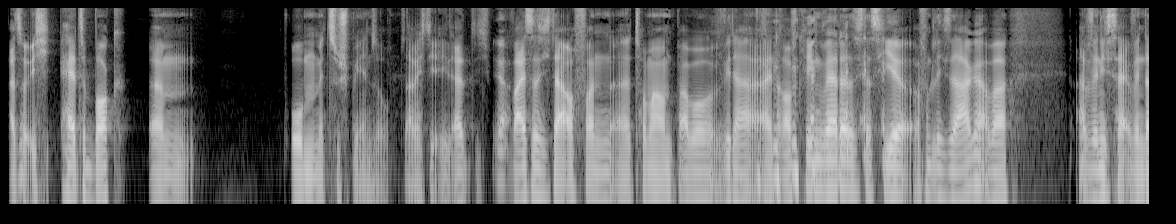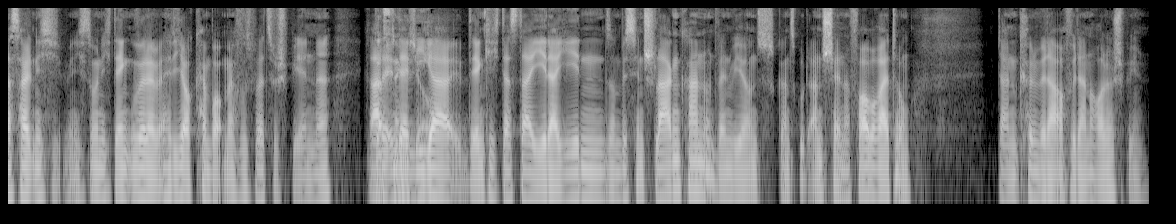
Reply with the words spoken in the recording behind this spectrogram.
Also ich hätte Bock, ähm, oben mitzuspielen, so sage ich dir. Äh, ich ja. weiß, dass ich da auch von äh, Thomas und Babo wieder einen draufkriegen werde, dass ich das hier öffentlich sage, aber äh, wenn ich wenn das halt nicht, wenn ich so nicht denken würde, hätte ich auch keinen Bock mehr Fußball zu spielen. Ne? Gerade in der Liga denke ich, dass da jeder jeden so ein bisschen schlagen kann und wenn wir uns ganz gut anstellen in der Vorbereitung, dann können wir da auch wieder eine Rolle spielen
